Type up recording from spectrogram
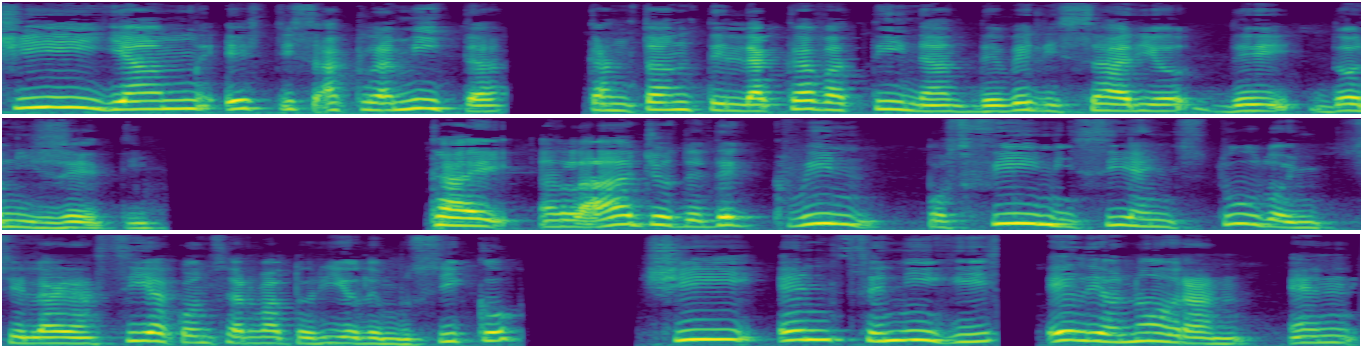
ŝi jam estis aklamita cantante la cavatina de Belisario de Donizetti. Cae agio de dec quin posfini sian studoin ce la Nazia Conservatorio de Musico, si ensenigis Eleonoran en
